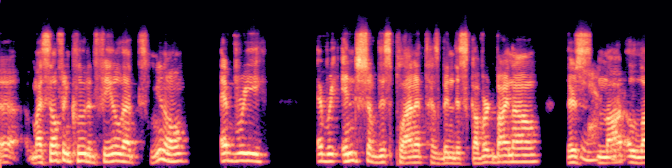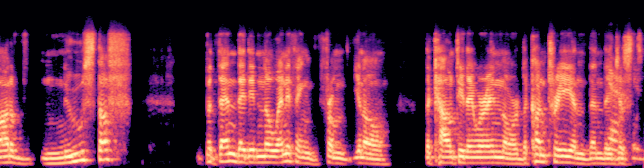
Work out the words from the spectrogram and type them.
uh, myself included, feel that you know every every inch of this planet has been discovered by now. There's Yeah. not a lot of new stuff, but then they didn't know anything from you know the county they were in or the country, and then they Yeah. just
